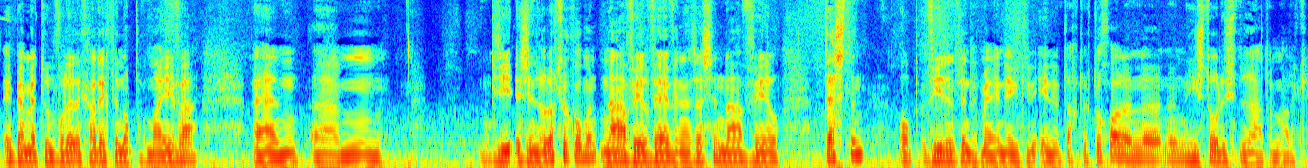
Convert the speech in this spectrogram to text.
Ik ben mij toen volledig gaan richten op Maeva. En ehm, die is in de lucht gekomen na veel vijven en zessen, na veel testen. Op 24 mei 1981. Toch wel een, eh, een historische datum, Mark.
